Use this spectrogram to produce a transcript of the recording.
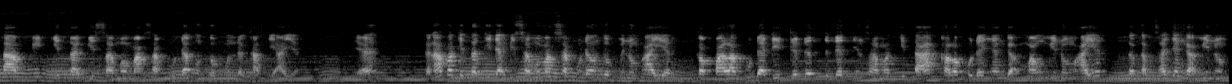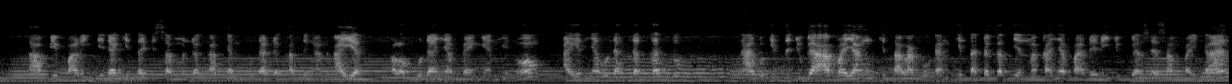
Tapi kita bisa memaksa kuda untuk mendekati air. Ya kenapa kita tidak bisa memaksa kuda untuk minum air? Kepala kuda didedet-dedetin sama kita kalau kudanya nggak mau minum air tetap saja nggak minum. Tapi paling tidak kita bisa mendekatkan kuda dekat dengan air. Kalau kudanya pengen minum airnya udah dekat tuh. Nah begitu juga apa yang kita lakukan kita deketin. Makanya Pak Denny juga saya sampaikan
